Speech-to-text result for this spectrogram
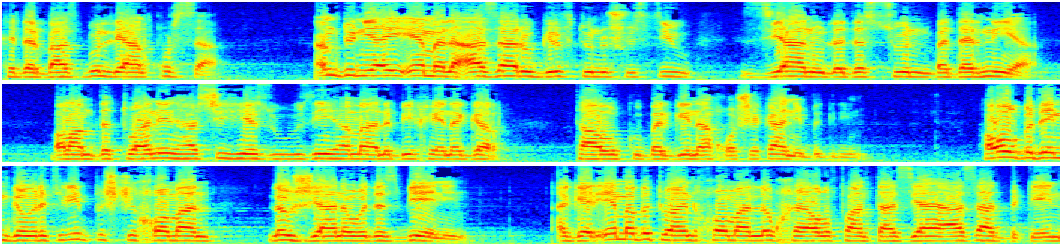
کە دەربازبوون لێیان قورسە. ئەم دونیای ئێمە لە ئازار و گرفت و نوشوستی و زیان و لەدەست چوون بە دەر نییە، بەڵام دەتوانین هەرچی هێز و وزەی هەمانە بیخەینە گەڕ تاوەکو بەرگەی ناخۆشیەکانی بگرین. هەوڵ بدەین گەورەترین پشکی خۆمان لەو ژیانە وەدەست بێنین. ئەگەر ئێمە بتوانین خۆمان لەو خەیاڵ و فانتازیایە ئازاد بکەین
